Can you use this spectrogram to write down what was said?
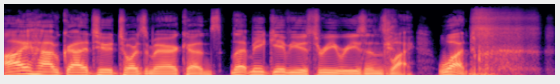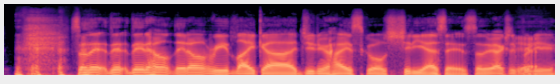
I have gratitude towards Americans. Let me give you three reasons why. One. so they, they they don't they don't read like uh, junior high school shitty essays. So they're actually Yeah. pretty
